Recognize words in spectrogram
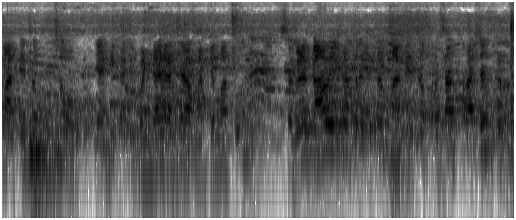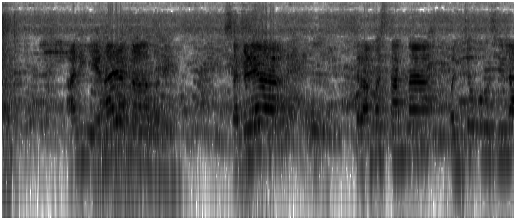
मातेचा उत्सव या ठिकाणी भंडाऱ्याच्या माध्यमातून सगळं गाव एकत्र येतं मातेचा प्रसाद प्राशन करतात. आणि येणाऱ्या काळामध्ये सगळ्या ग्रामस्थांना पंचक्रोशीला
